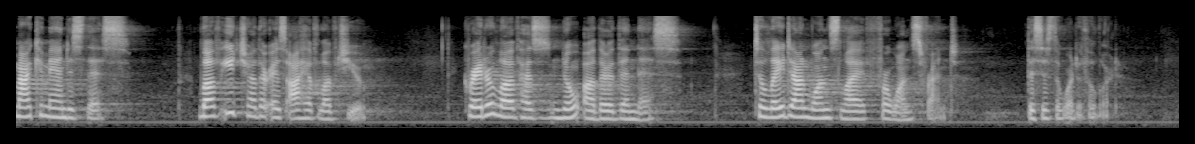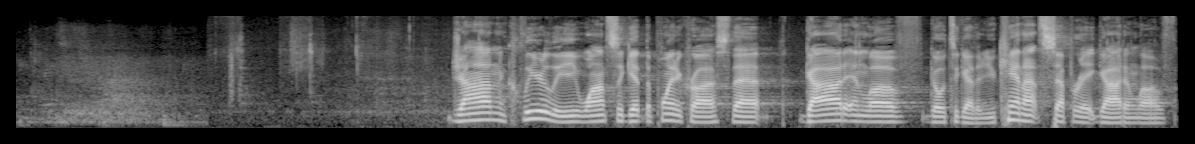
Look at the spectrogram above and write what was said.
My command is this love each other as I have loved you. Greater love has no other than this to lay down one's life for one's friend. This is the word of the Lord. John clearly wants to get the point across that God and love go together. You cannot separate God and love.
